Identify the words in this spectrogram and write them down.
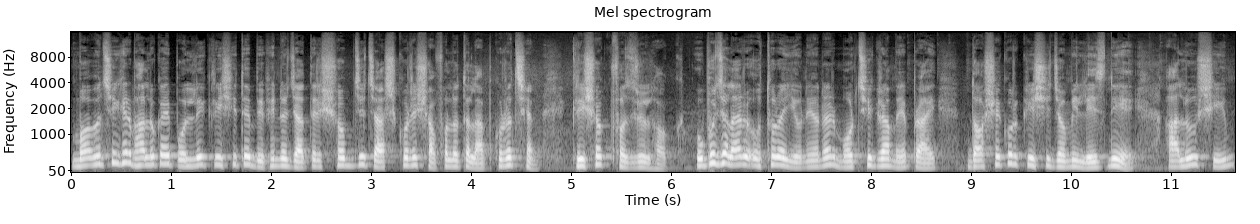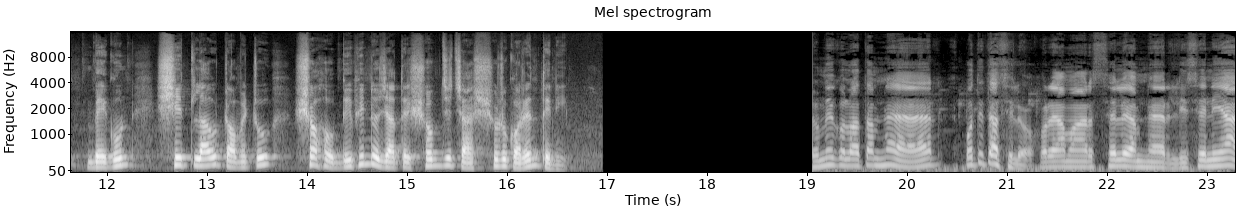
ময়মনসিংহের ভালুকায় পল্লী কৃষিতে বিভিন্ন জাতের সবজি চাষ করে সফলতা লাভ করেছেন কৃষক ফজলুল হক। উপজেলার উত্তরা ইউনিয়নের মরছি গ্রামে প্রায় দশ একর কৃষি জমি লিজ নিয়ে আলু, শিম, বেগুন, শীতলাউ, টমেটো সহ বিভিন্ন জাতের সবজি চাষ শুরু করেন তিনি। জমিগুলো আপনার পতিতা ছিল। পরে আমার ছেলে আপনার লিসে নিয়া,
